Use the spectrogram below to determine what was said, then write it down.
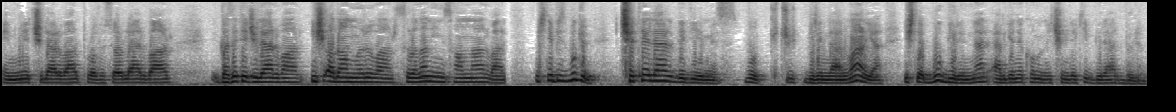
emniyetçiler var, profesörler var, gazeteciler var, iş adamları var, sıradan insanlar var. İşte biz bugün çeteler dediğimiz bu küçük birimler var ya, işte bu birimler Ergenekon'un içindeki birer bölüm,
